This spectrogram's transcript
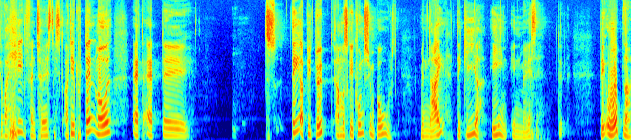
Det var helt fantastisk. Og det er på den måde, at, at øh, det at blive døbt er måske kun symbolsk. Men nej, det giver en en masse. Det det åbner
